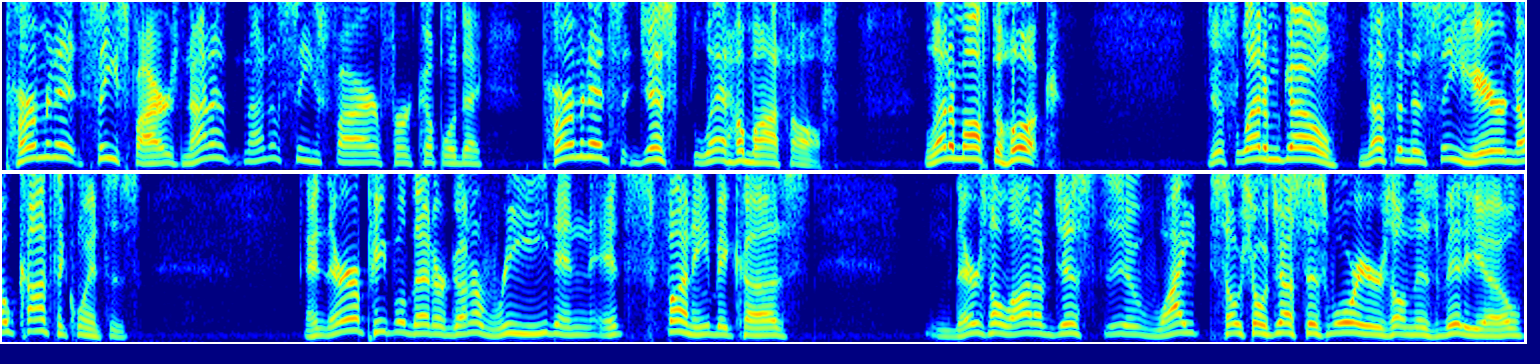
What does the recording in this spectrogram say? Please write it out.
permanent ceasefires, not a not a ceasefire for a couple of days. Permanent, just let Hamas off. Let them off the hook. Just let them go. Nothing to see here. No consequences. And there are people that are going to read, and it's funny because there's a lot of just uh, white social justice warriors on this video.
